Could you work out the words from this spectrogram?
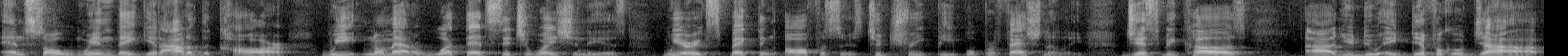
And so when they get out of the car, we, no matter what that situation is, we are expecting officers to treat people professionally. Just because uh, you do a difficult job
